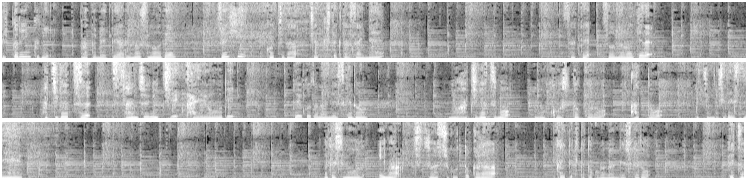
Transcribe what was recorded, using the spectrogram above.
リットリンクにまとめてありますのでぜひこちらチェックしてくださいねさてそんなわけで8月30日火曜日ということなんですけどもう8月も残すところあと1日ですね。私も今実は仕事から帰ってきたところなんですけど月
